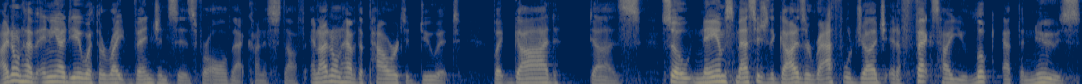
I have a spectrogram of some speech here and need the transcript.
I don't have any idea what the right vengeance is for all that kind of stuff, and I don't have the power to do it, but God does. So Nahum's message that God is a wrathful judge, it affects how you look at the news.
